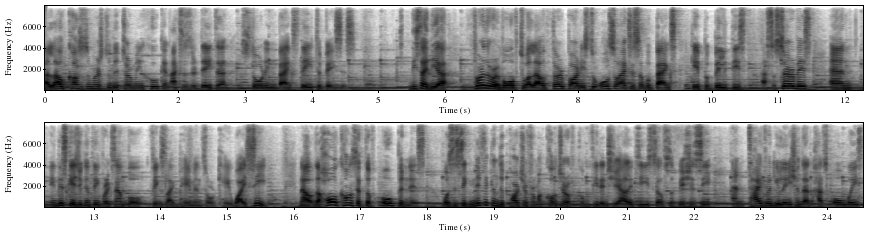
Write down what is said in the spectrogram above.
Allow customers to determine who can access their data stored in banks' databases. This idea further evolved to allow third parties to also access some of banks' capabilities as a service. And in this case, you can think, for example, things like payments or KYC. Now, the whole concept of openness was a significant departure from a culture of confidentiality, self sufficiency, and tight regulation that has always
